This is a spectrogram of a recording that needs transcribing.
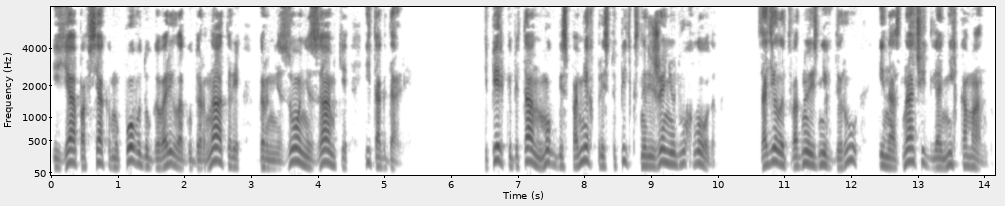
и я по всякому поводу говорил о губернаторе, гарнизоне, замке и так далее. Теперь капитан мог без помех приступить к снаряжению двух лодок, заделать в одной из них дыру и назначить для них команду.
